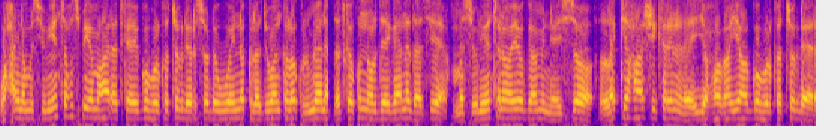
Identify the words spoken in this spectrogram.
waxayna mas'uuliyiinta xisbiga mucaaradka ee gobolka togdheer soo dhoweyno kala duwan kala kulmeen dadka ku nool deegaanadaasi mas'uuliyiintana ay hogaaminayso laki xaashi karinle iyo xooghayaha gobolka togdheer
